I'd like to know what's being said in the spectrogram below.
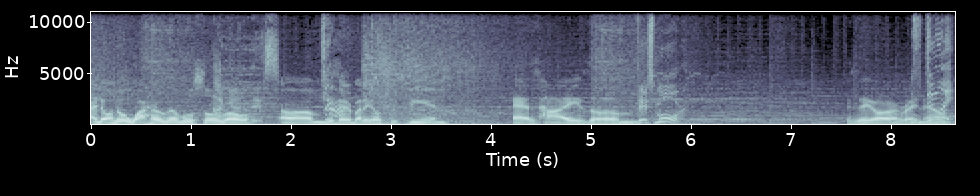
I don't know why her level is so low. Um, with everybody else is being as high as um There's more! As they are right Let's do now. it.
